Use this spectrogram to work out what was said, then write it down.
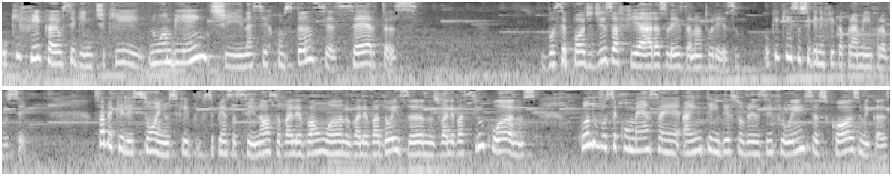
O que fica é o seguinte, que no ambiente, nas circunstâncias certas, você pode desafiar as leis da natureza. O que, que isso significa para mim e para você? Sabe aqueles sonhos que você pensa assim, nossa, vai levar um ano, vai levar dois anos, vai levar cinco anos? Quando você começa a entender sobre as influências cósmicas,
